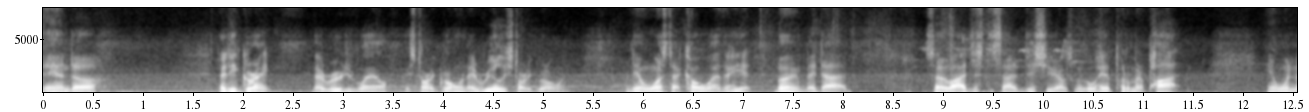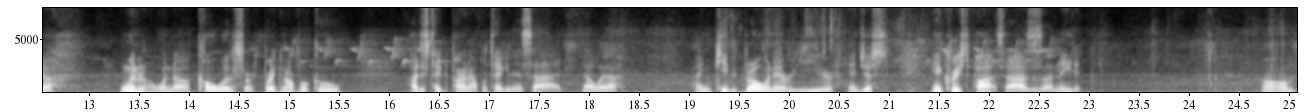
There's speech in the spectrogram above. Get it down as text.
and uh, they did great. They rooted well. They started growing. They really started growing. And then once that cold weather hit, boom, they died. So I just decided this year I was going to go ahead and put them in a pot. And when the winter, when the cold weather starts breaking off real cool, I just take the pineapple, take it inside. That way I, I can keep it growing every year and just increase the pot size as I need it. Um,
